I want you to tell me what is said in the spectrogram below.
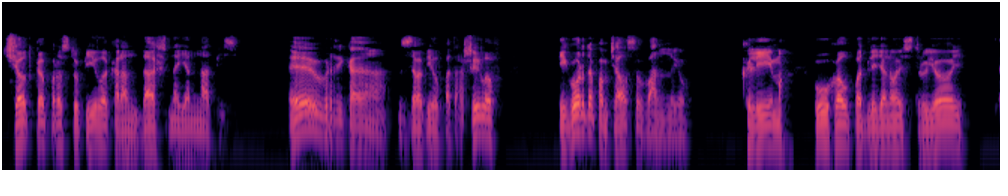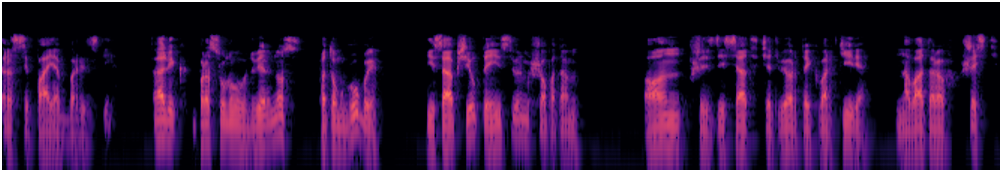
четко проступила карандашная надпись. «Эврика!» — завопил Потрошилов и гордо помчался в ванную. Клим ухал под ледяной струей, рассыпая брызги. Алик просунул в дверь нос, потом губы и сообщил таинственным шепотом. «Он в шестьдесят четвертой квартире, новаторов шесть».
